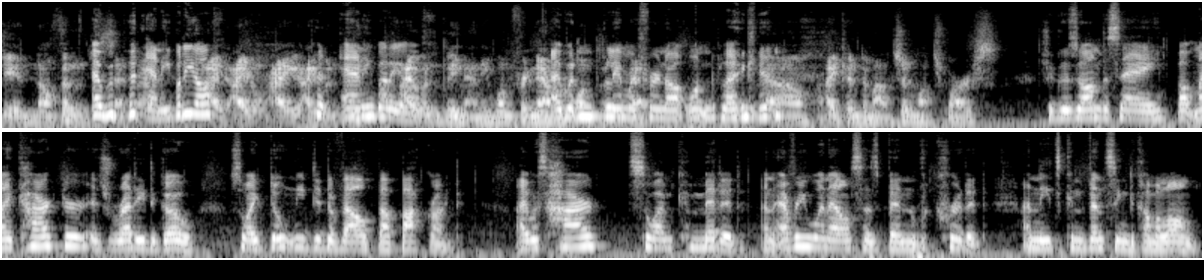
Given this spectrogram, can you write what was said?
doing nothing. It would put there. anybody off. I, I don't. I, I wouldn't anybody blame, I wouldn't blame anyone for never. i wouldn't blame her for not wanting to play again No, I couldn't imagine much worse. She goes on to say, But my character is ready to go, so I don't need to develop that background. I was hired, so I'm committed, and everyone else has been recruited and needs convincing to come along.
